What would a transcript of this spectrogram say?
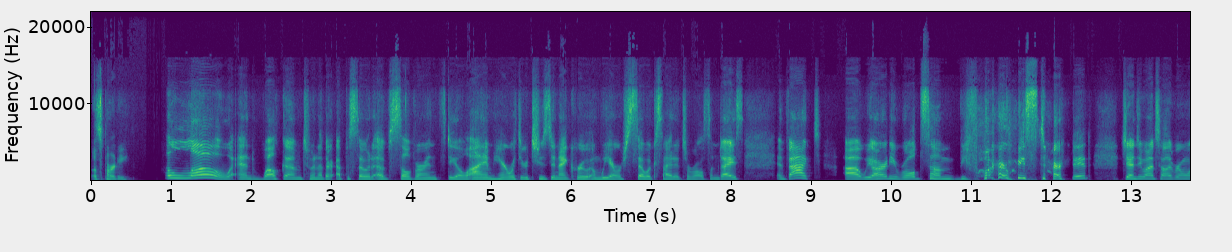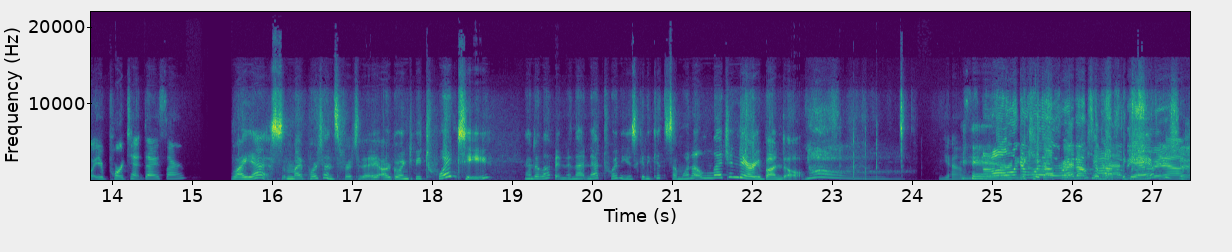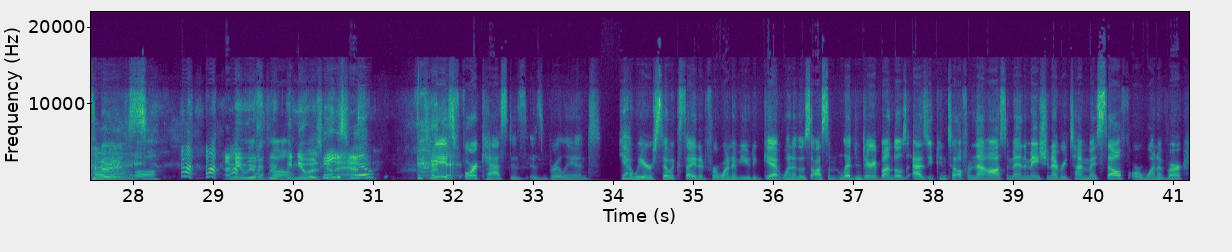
Let's party. Hello and welcome to another episode of Silver and Steel. I am here with your Tuesday night crew, and we are so excited to roll some dice. In fact, uh, we already rolled some before we started. Jen, do you want to tell everyone what your portent dice are? Why, yes. My portents for today are going to be 20 and 11. And that net 20 is going to get someone a legendary bundle. yeah. Oh, look to at kick off right We're off the gonna the the game. animation. All right. Beautiful. I mean, we, we, we knew it was going to happen. Will. Today's forecast is is brilliant. Yeah, we are so excited for one of you to get one of those awesome legendary bundles. As you can tell from that awesome animation, every time myself or one of our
